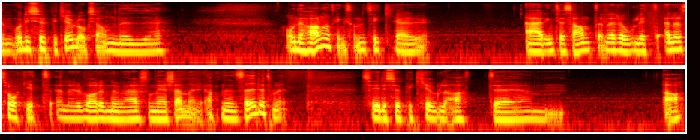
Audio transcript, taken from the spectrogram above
Um, och det är superkul också om ni eh, om ni har någonting som ni tycker är intressant eller roligt eller tråkigt eller vad det nu är som ni känner, att ni säger det till mig. Så är det superkul att, um, ja,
